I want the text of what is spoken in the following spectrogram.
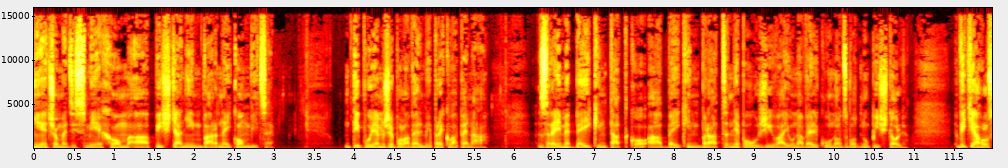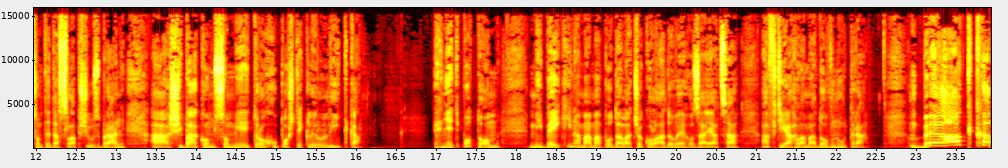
niečo medzi smiechom a pišťaním varnej kombice. Typujem, že bola veľmi prekvapená. Zrejme Bacon tatko a Bacon brat nepoužívajú na veľkú noc vodnú pištoľ. Vytiahol som teda slabšiu zbraň a šibákom som jej trochu pošteklil lítka. Hneď potom mi Bejkina mama podala čokoládového zajaca a vtiahla ma dovnútra. Beatka!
